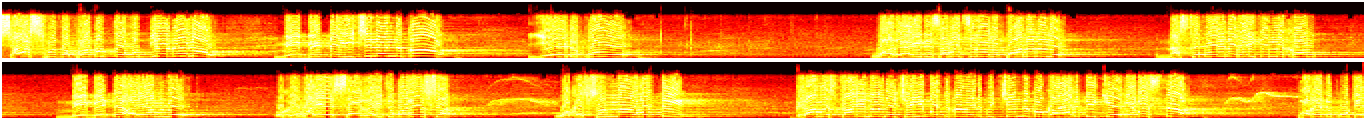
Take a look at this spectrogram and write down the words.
శాశ్వత ప్రభుత్వ ఉద్యోగాలు మీ బిడ్డ ఇచ్చినందుకు ఏడుపు. వారి ఐదు సంవత్సరాల పాలనలో నష్టపోయిన రైతన్నకు మీ బిడ్డ హయాంలో ఒక వైఎస్ఆర్ రైతు భరోసా ఒక సున్నా వడ్డీ గ్రామ స్థాయిలోనే చెయ్యి పట్టుకుని నడిపించేందుకు ఒక ఆర్బీకే వ్యవస్థ. పగటి పూటే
